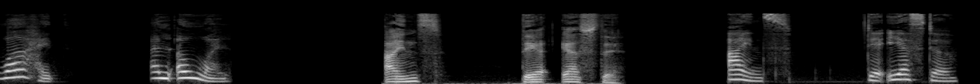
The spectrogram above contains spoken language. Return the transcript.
واحد الأول Eins, der Erste. eins, der erste,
